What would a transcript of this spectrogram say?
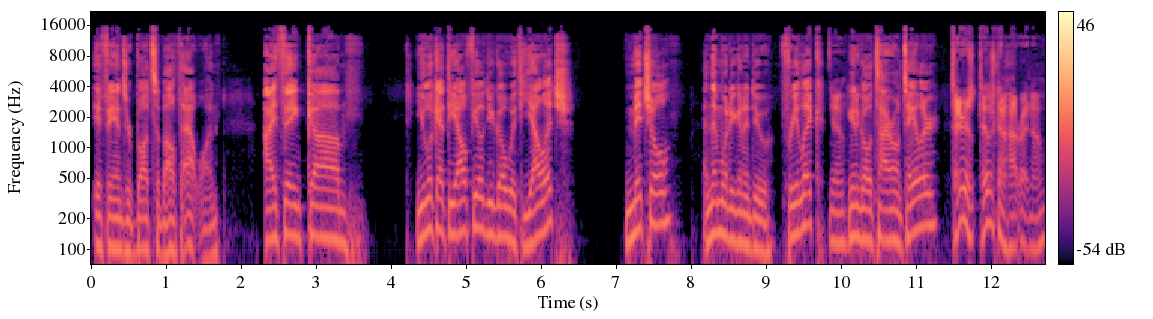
if ands or buts about that one. I think um, you look at the outfield, you go with Yelich, Mitchell, and then what are you going to do? Frelick? Yeah. You're going to go with Tyrone Taylor? Taylor's, Taylor's kind of hot right now.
